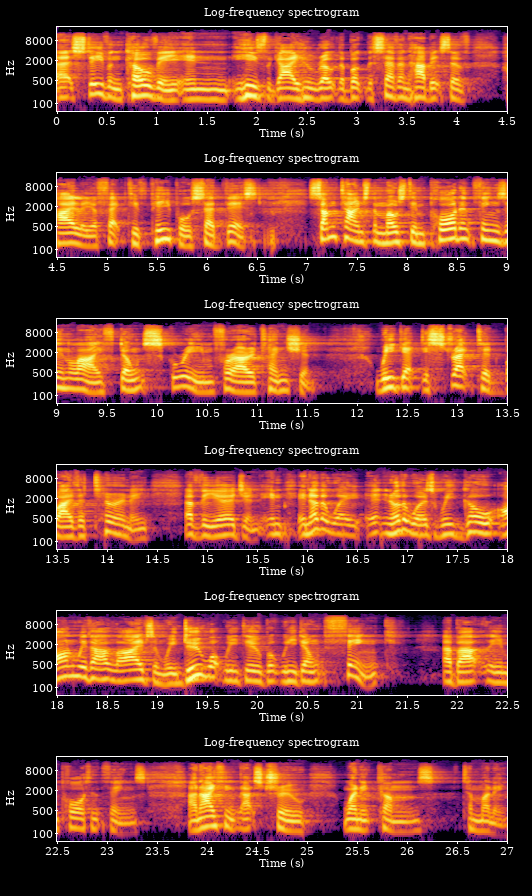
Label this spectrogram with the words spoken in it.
Uh, Stephen Covey, in, he's the guy who wrote the book, The Seven Habits of Highly Effective People, said this Sometimes the most important things in life don't scream for our attention. We get distracted by the tyranny of the urgent. In, in, other way, in other words, we go on with our lives and we do what we do, but we don't think about the important things. And I think that's true when it comes to money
